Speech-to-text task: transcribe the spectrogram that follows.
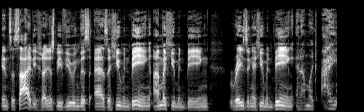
in society. Should i just be viewing this as a human being? I'm a human being raising a human being. And i'm like i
